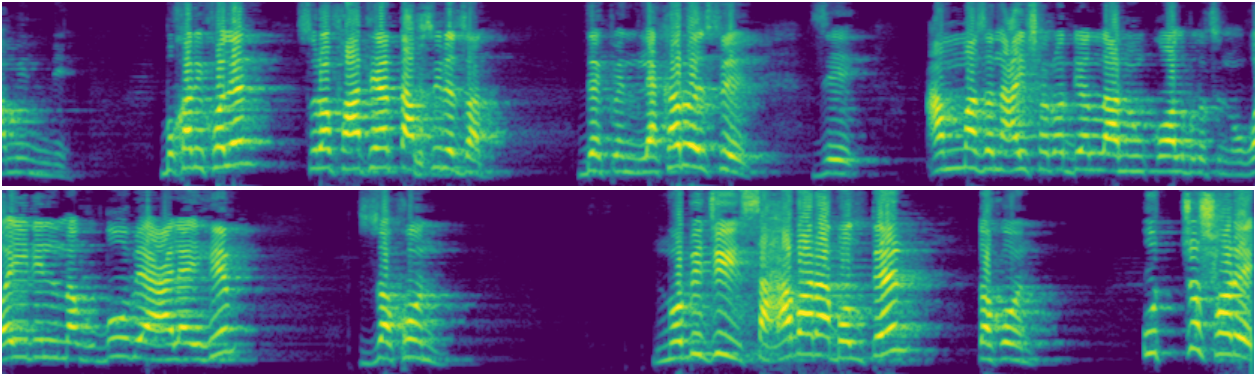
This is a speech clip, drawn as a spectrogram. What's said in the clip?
আমিন নিয়ে বুখারি খোলেন, সুরা ফাতেহার তাফসিরে যান দেখবেন লেখা রয়েছে যে আম্মাজান আইসা রাদিয়াল্লাহু আনহু কল বলেছেন, গায়রিল মাগদুবি আলাইহিম। যখন নবীজি সাহাবারা বলতেন, তখন উচ্চ স্বরে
